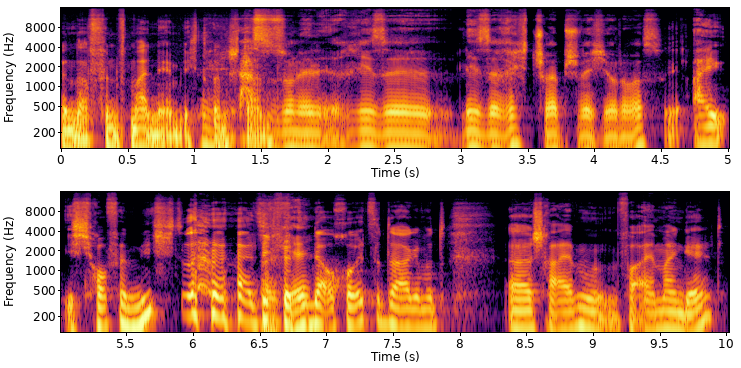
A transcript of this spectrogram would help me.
wenn da fünfmal nämlich drin stand. Hast du so eine Lese Lese-Rechtschreibschwäche oder was? Ich hoffe nicht. Also ich okay. verdiene auch heutzutage mit äh, Schreiben vor allem mein Geld.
